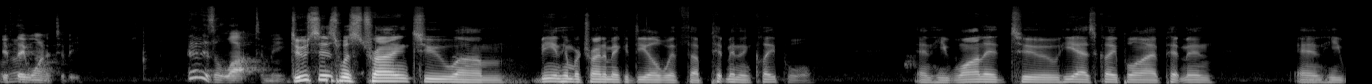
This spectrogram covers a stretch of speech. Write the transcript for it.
if they want it to be. That is a lot to me. Deuces was trying to um, me and him were trying to make a deal with uh, Pittman and Claypool, and he wanted to. He has Claypool and I have Pittman, and he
